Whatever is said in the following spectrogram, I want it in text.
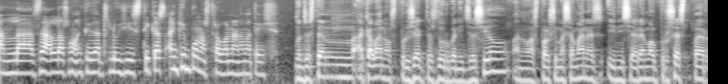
en les ales o activitats logístiques. En quin punt es troben ara mateix? Doncs estem acabant els projectes d'urbanització. En les pròximes setmanes iniciarem el procés per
